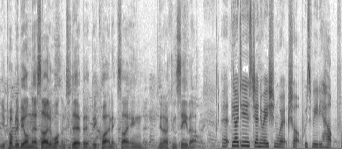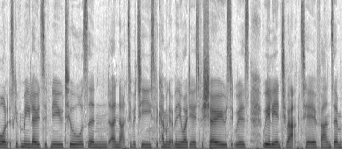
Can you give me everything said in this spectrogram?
you'd probably be on their side and want them to do it but it'd be quite an exciting you know I can see that uh, the Ideas Generation workshop was really helpful. It's given me loads of new tools and, and activities for coming up with new ideas for shows. It was really interactive, and um,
